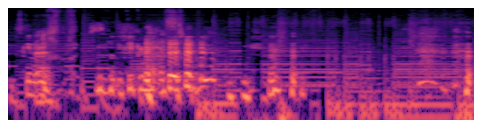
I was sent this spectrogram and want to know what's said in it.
It's gonna be the greatest.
